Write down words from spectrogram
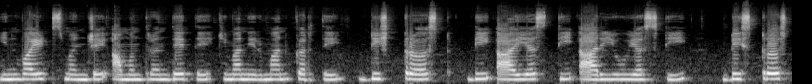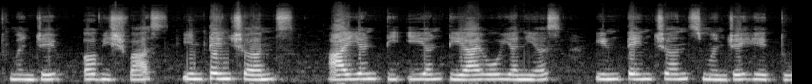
invites म्हणजे आमंत्रण देते किंवा निर्माण करते distrust D I S T R U S T distrust म्हणजे अविश्वास intentions I N T E N T I O N S intentions म्हणजे हेतू.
